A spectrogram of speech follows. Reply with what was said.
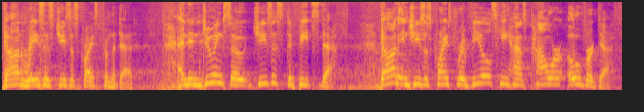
God raises Jesus Christ from the dead and in doing so, Jesus defeats death. God in Jesus Christ reveals he has power over death.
